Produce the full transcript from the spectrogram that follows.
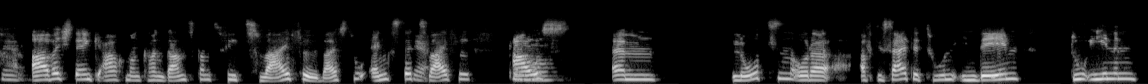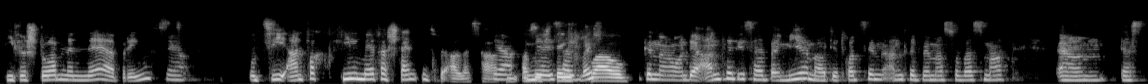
Ja. Aber ich denke auch, man kann ganz, ganz viel Zweifel, weißt du, Ängste, ja. Zweifel genau. aus ähm, lotsen oder auf die Seite tun, indem du ihnen die Verstorbenen näher bringst. Und sie einfach viel mehr Verständnis für alles haben. Ja, also ich denke, halt, wow. Genau, und der Antritt ist halt bei mir, man hat ja trotzdem einen Antritt, wenn man sowas macht ähm, dass,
